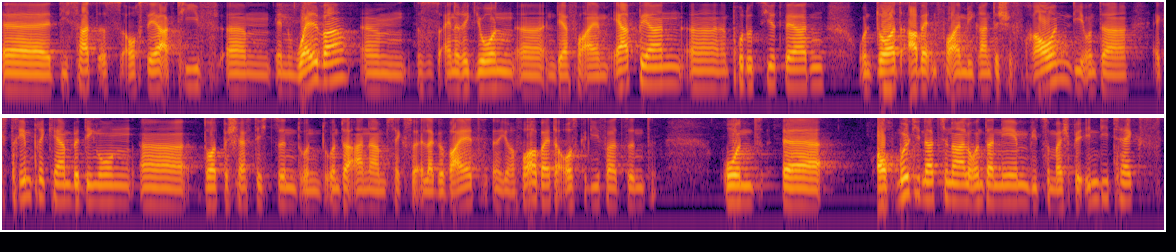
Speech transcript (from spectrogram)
Äh, die SAT ist auch sehr aktiv ähm, in Huelva. Ähm, das ist eine Region, äh, in der vor allem Erdbeeren äh, produziert werden. Und dort arbeiten vor allem migrantische Frauen, die unter extrem prekären Bedingungen dort beschäftigt sind und unter anderem sexueller Gewalt ihrer Vorarbeiter ausgeliefert sind. Und auch multinationale Unternehmen wie zum Beispiel Inditex,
